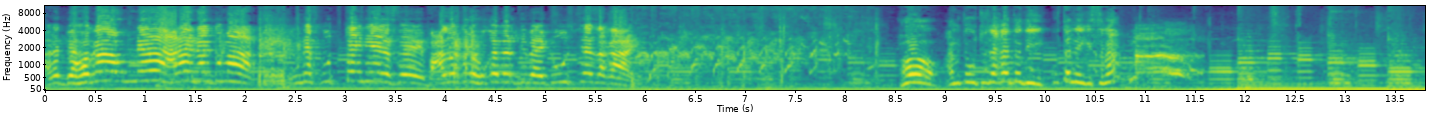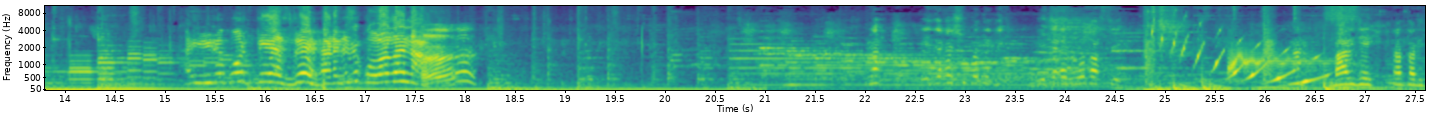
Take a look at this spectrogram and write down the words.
আরে দেহগা উনে হারাই নাই তোমার। উনে কুত্তাই নিয়ে গেছে ভালো করে হুকে দিবে একটু উঠছে জায়গায় হ আমি তো উঁচু জায়গায় তো দিই কুত্তা নিয়ে গেছি না? ইরে এটা কিছু কোয়া যায় না। না এই জায়গায় শুকাতে দিই এই জায়গায় রোদ আছে না, বাড়ি যাই তাড়াতাড়ি।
